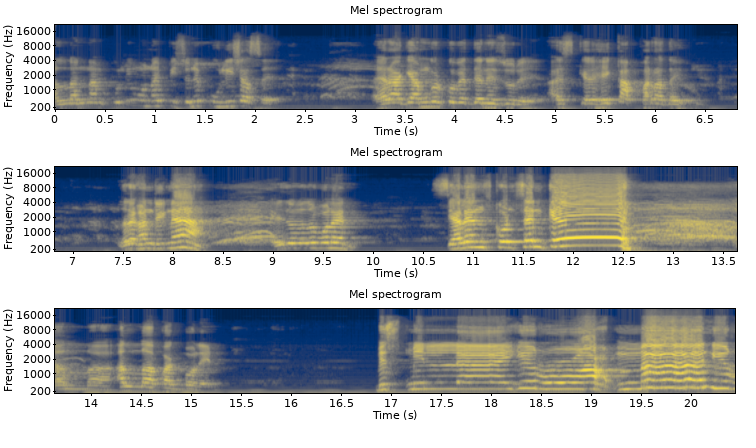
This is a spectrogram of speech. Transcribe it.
আল্লাহর নাম কুলি মনে হয় পিছনে পুলিশ আছে। এর আগে আমগর কবে দেনে জোরে, আজকে হে কাফার আদায় হোক এখন ঠিক না? এই জন্য বলেন চ্যালেঞ্জ করছেন কে? আল্লাহ আল্লাহ পাক বলেন। বিসমিল্লাহির রহমানির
